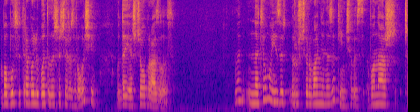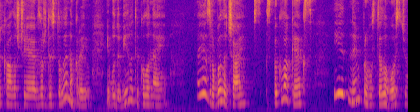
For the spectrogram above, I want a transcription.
бабусю треба любити лише через гроші? Вдає, що образилась. На цьому її розчарування не закінчились. Вона ж чекала, що я, як завжди, столи накрию і буду бігати коло неї. А я зробила чай, спекла кекс і ним пригостила гостю.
